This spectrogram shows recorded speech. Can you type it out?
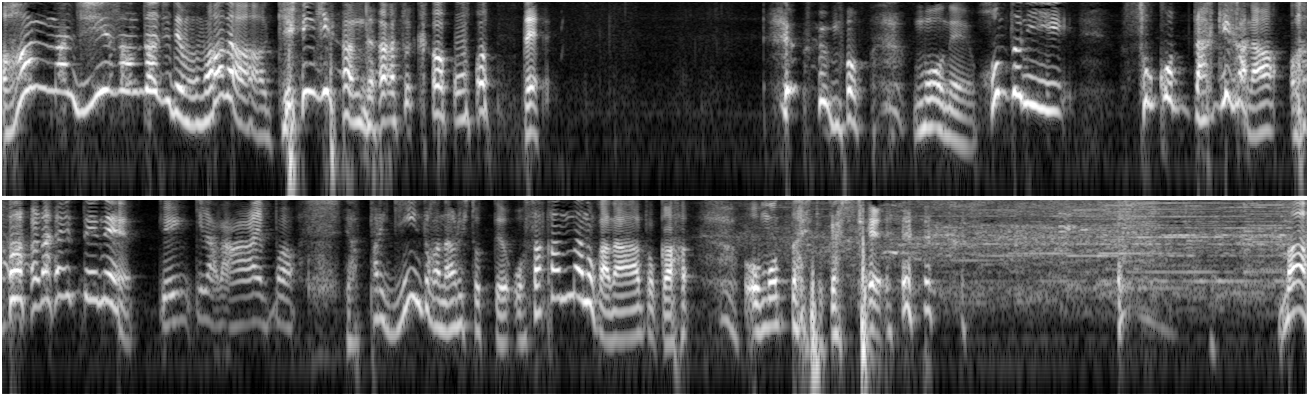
あんなじいさんたちでもまだ元気なんだとか思って、もう、もうね、本当に、そこだけかな。笑えてね、元気だなやっぱ、やっぱり議員とかなる人ってお盛んなのかなとか思ったりとかして まあ、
